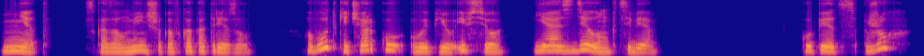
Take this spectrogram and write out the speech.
«Нет», — сказал Меньшиков, как отрезал, «водки чарку выпью, и все, Я с делом к тебе». Купец Жох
